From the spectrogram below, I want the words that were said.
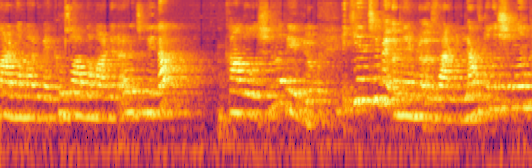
damarı ve kılcal damarları aracılığıyla kan dolaşımına veriliyor. İkinci bir önemli özelliği lenf dolaşımının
